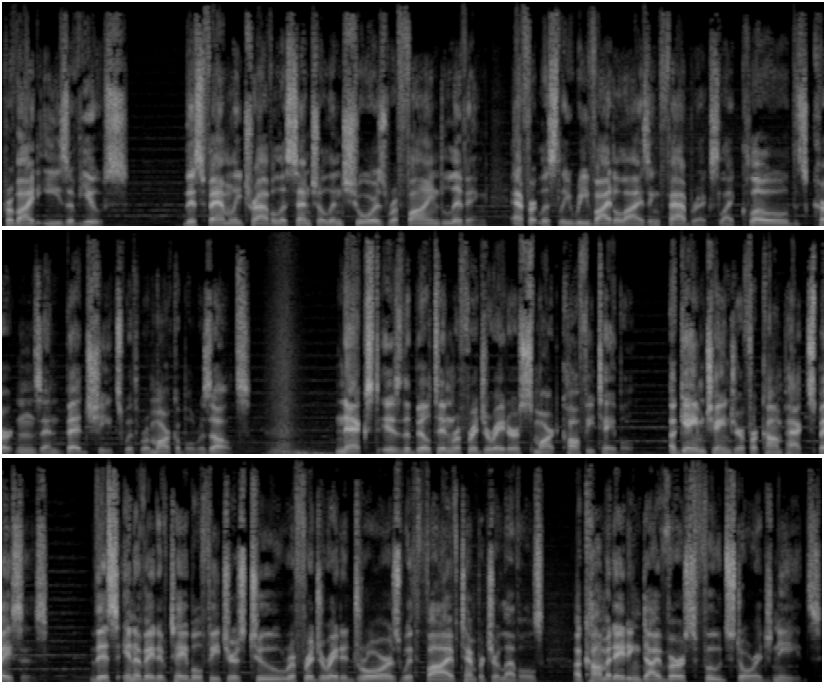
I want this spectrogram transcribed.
provide ease of use. This family travel essential ensures refined living, effortlessly revitalizing fabrics like clothes, curtains, and bed sheets with remarkable results. Next is the built-in refrigerator Smart Coffee Table, a game changer for compact spaces. This innovative table features two refrigerated drawers with five temperature levels, accommodating diverse food storage needs.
